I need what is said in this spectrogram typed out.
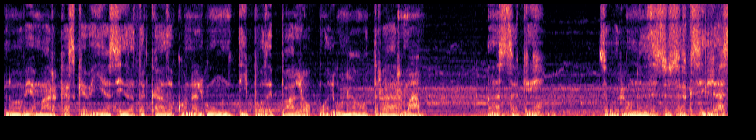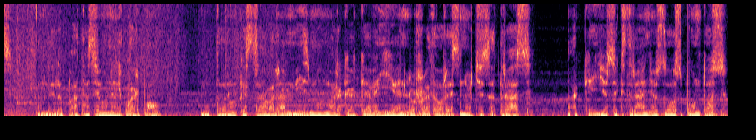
No había marcas que había sido atacado con algún tipo de palo o alguna otra arma. Hasta que, sobre una de sus axilas, donde la pata se une al cuerpo, Notaron que estaba la misma marca que había en los roedores noches atrás, aquellos extraños dos puntos.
